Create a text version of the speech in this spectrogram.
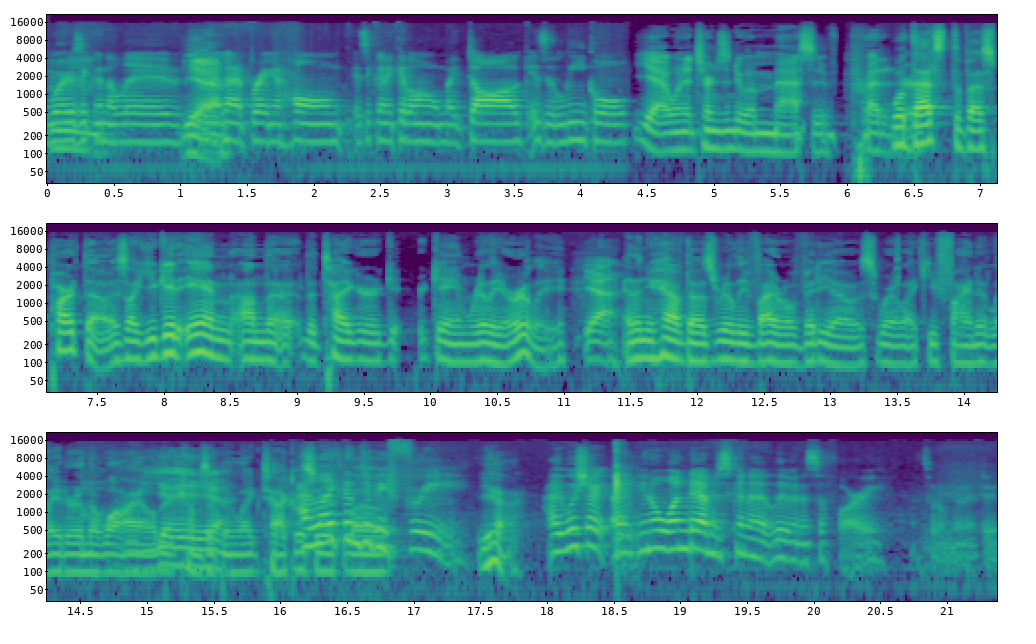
where is it going to live? Yeah. Am I going to bring it home? Is it going to get along with my dog? Is it legal? Yeah, when it turns into a massive predator. Well, that's the best part though. Is like you get in on the the tiger g- game really early. Yeah. And then you have those really viral videos where like you find it later in the wild. yeah, it yeah, comes up yeah. and like tackles I like with them to be free. Yeah. I wish I, I, you know, one day I'm just gonna live in a safari. That's what I'm gonna do.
